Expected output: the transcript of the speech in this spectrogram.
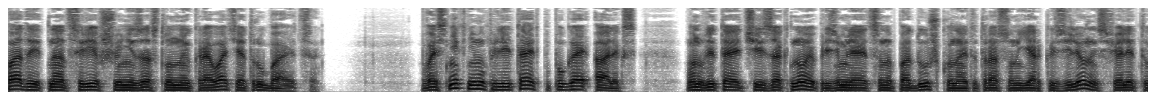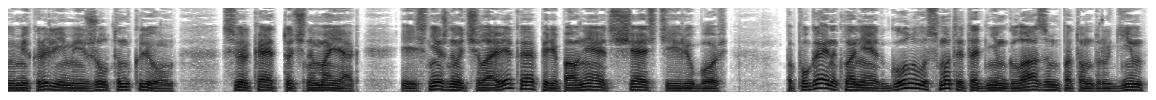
падает на отсыревшую незастланную кровать и отрубается. Во сне к нему прилетает попугай Алекс — он влетает через окно и приземляется на подушку, на этот раз он ярко-зеленый, с фиолетовыми крыльями и желтым клювом, сверкает точно маяк, и снежного человека переполняет счастье и любовь. Попугай наклоняет голову, смотрит одним глазом, потом другим.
